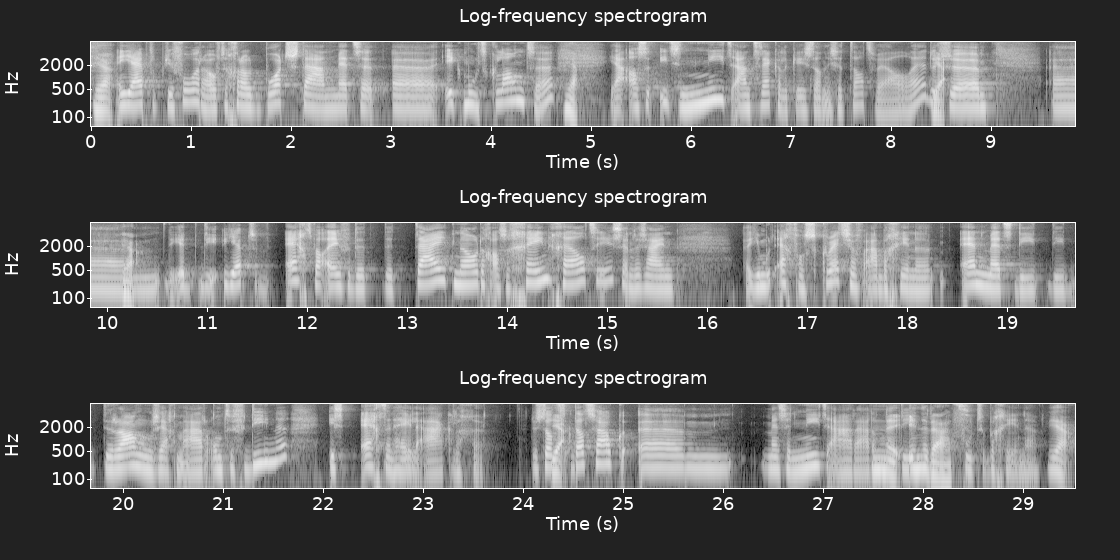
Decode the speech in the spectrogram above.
Ja. En jij hebt op je voorhoofd een groot bord staan met eh, ik moet klanten. Ja. Ja, als er iets niet aantrekkelijk is, dan is het dat wel. Hè? Dus Ja. ehm, ehm, Ja. die, die- je hebt echt wel even de, de tijd nodig als er geen geld is. En er zijn, je moet echt van scratch af aan beginnen. En met die, die drang, zeg maar, om te verdienen, is echt een hele akelige. Dus dat, Ja. dat zou ik ehm, mensen niet aanraden om Nee, op die inderdaad. voet te beginnen. Ja,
